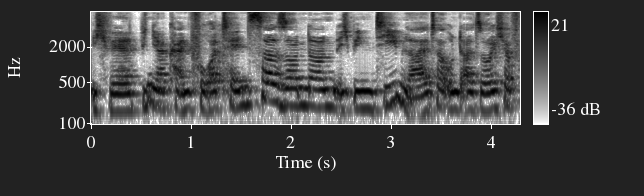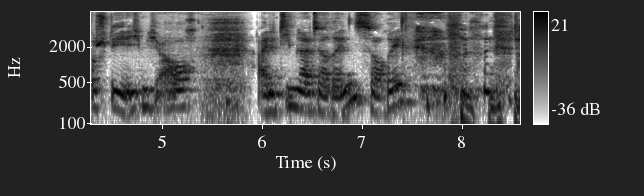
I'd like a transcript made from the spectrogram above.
Ich wär, bin ja kein Vortänzer, sondern ich bin Teamleiter und als solcher verstehe ich mich auch. Eine Teamleiterin, sorry. da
